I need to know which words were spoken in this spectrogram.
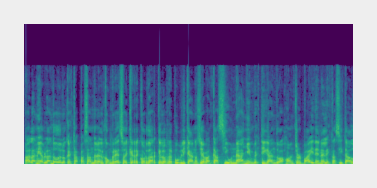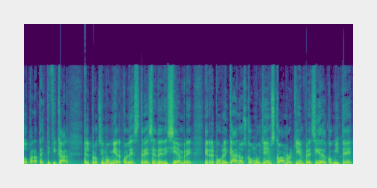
Alan, y hablando de lo que está pasando en el Congreso, hay que recordar que los republicanos llevan casi un año investigando a Hunter Biden. Él está citado para testificar el próximo miércoles 13 de diciembre. Y republicanos como James Comer, quien preside el Comité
